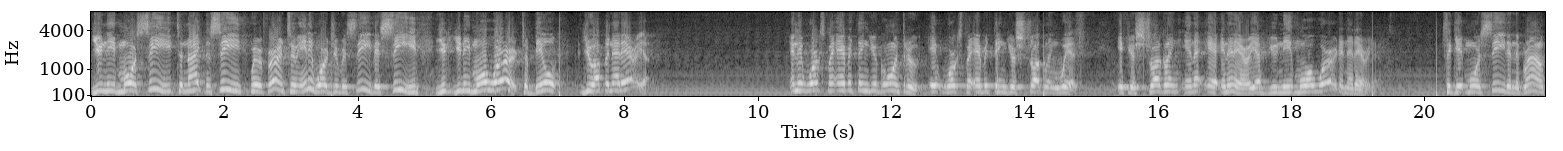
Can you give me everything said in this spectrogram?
You need more seed. Tonight, the seed we're referring to, any word you receive is seed. You, you need more word to build you up in that area. And it works for everything you're going through. It works for everything you're struggling with. If you're struggling in, a, in an area, you need more word in that area. To get more seed in the ground,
